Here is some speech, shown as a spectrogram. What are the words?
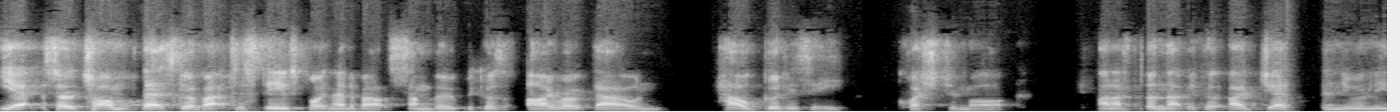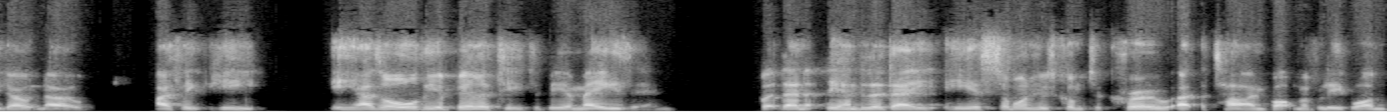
Yeah. So Tom, let's go back to Steve's point then about Sambu because I wrote down how good is he? Question mark and I've done that because I genuinely don't know. I think he he has all the ability to be amazing, but then at the end of the day, he is someone who's come to Crewe at the time, bottom of League One,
